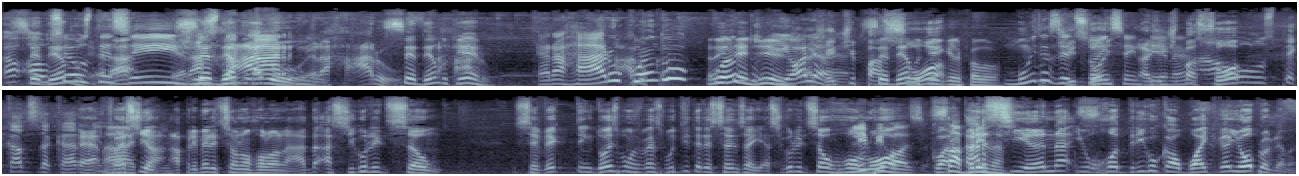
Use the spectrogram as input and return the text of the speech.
aos cedendo? seus Era- desejos Era raro, carne. era raro. Cedendo o quê? Era raro quando, Eu não quando entendi. e olha, A gente passou... Cedendo o que ele falou? muitas edições dois- sem a ter, gente né? passou... Os pecados da carne. É, foi Ah, assim, ó, a primeira edição não rolou nada, a segunda edição... Você vê que tem dois movimentos muito interessantes aí. A segunda edição rolou com a Sabrina. Tarciana e o Rodrigo Cowboy, que ganhou o programa.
